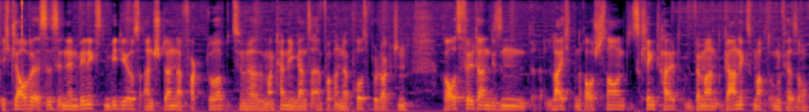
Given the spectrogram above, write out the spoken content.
ich glaube, es ist in den wenigsten Videos ein störender Faktor, beziehungsweise man kann ihn ganz einfach in der Post-Production rausfiltern, diesen leichten Rauschsound. Es klingt halt, wenn man gar nichts macht, ungefähr so.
